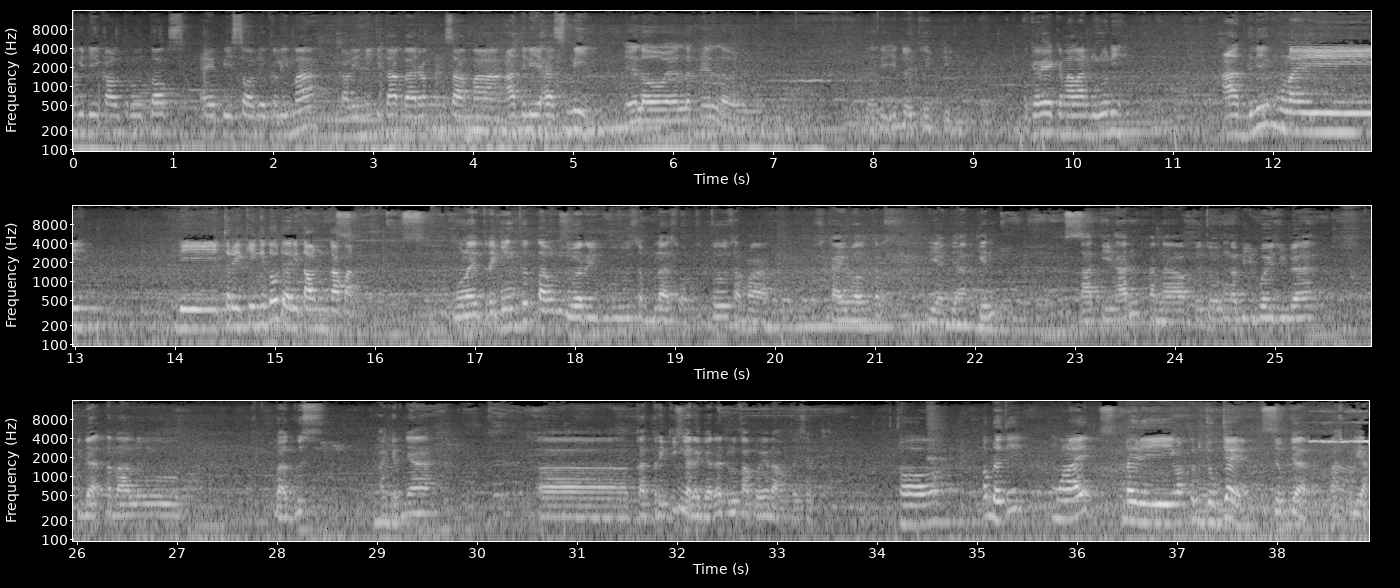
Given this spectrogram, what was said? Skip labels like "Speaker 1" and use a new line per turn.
Lagi di Culture Talks episode kelima Kali ini kita bareng sama Adli Hasmi
Hello, hello, hello. Dari Indo Tricking.
Oke, kenalan dulu nih Adli mulai di trekking itu dari tahun kapan?
Mulai trekking tuh tahun 2011 waktu itu sama Skywalker diajakin latihan karena waktu itu nggak juga tidak terlalu bagus.
Hmm.
Akhirnya eh, ke trekking gara-gara dulu capoeira waktu SMA.
Oh, oh berarti mulai dari waktu di Jogja ya?
Jogja pas kuliah.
